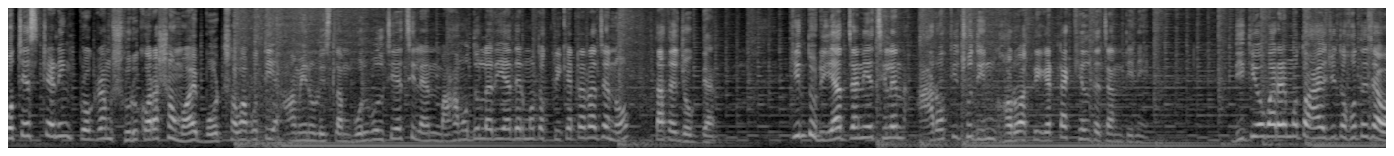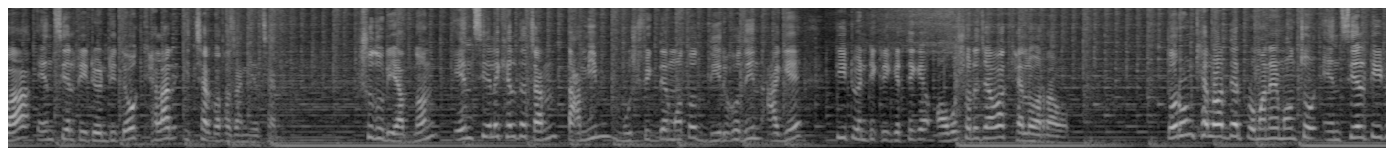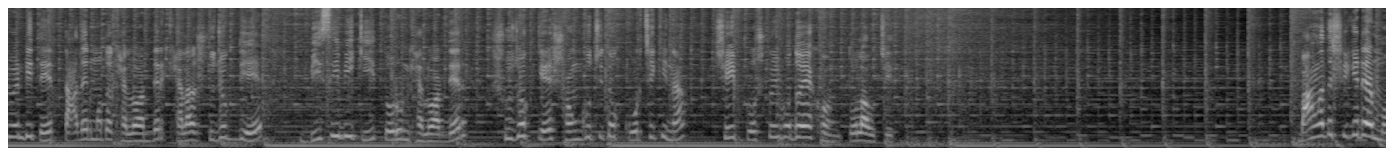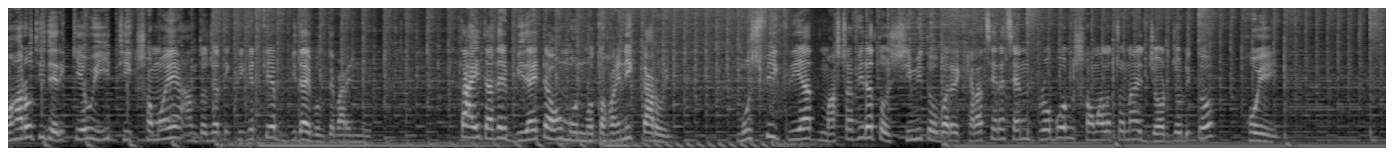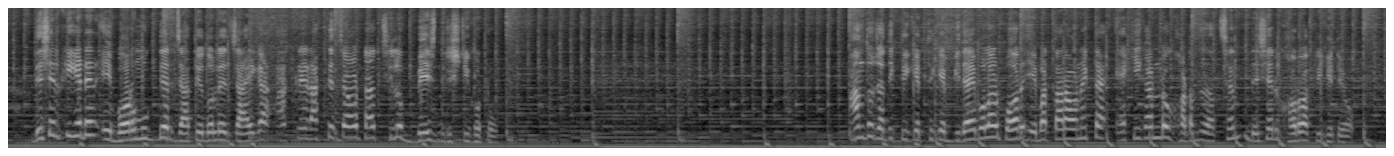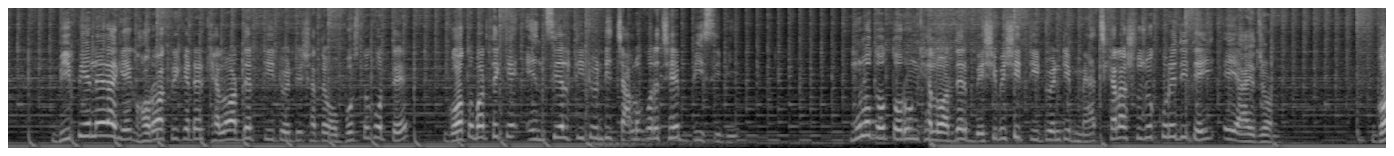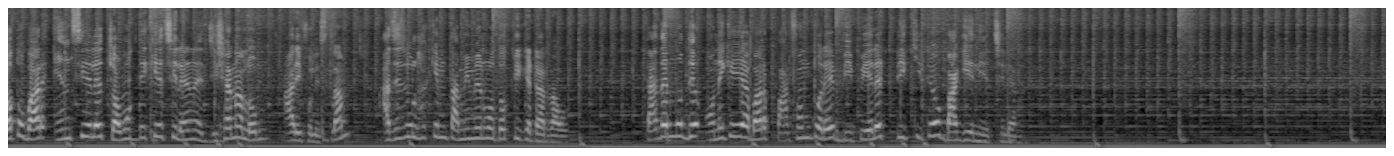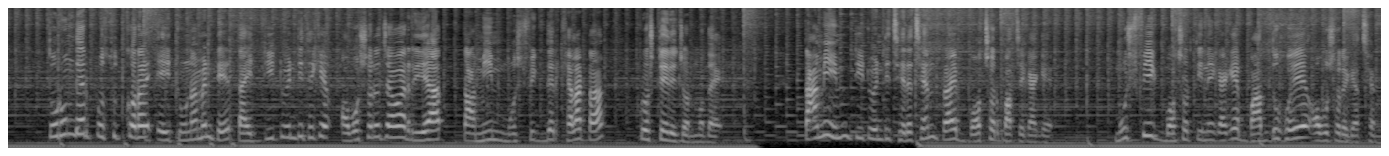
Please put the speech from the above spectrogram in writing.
Coaches training programme শুরু করার সময় বোর্ড সভাপতি আমিনুল ইসলাম বুলবুল চেয়েছিলেন মাহমুদুল্লাহ রিয়াদের মতো ক্রিকেটাররা যেন তাতে যোগ দেন। কিন্তু রিয়াদ জানিয়েছিলেন আরও কিছুদিন ঘরোয়া ক্রিকেটটা খেলতে চান তিনি। দ্বিতীয়বারের মতো আয়োজিত হতে যাওয়া এনসিএল টি টোয়েন্টিতেও খেলার ইচ্ছার কথা জানিয়েছেন। শুধু রিয়াদ নন, এনসিএলে খেলতে চান তামিম, মুশফিকদের মতো দীর্ঘদিন আগে টি টোয়েন্টি ক্রিকেট থেকে অবসরে যাওয়া খেলোয়াড়রাও। তরুণ খেলোয়াড়দের প্রমাণের মঞ্চ এনসিএল টি টোয়েন্টিতে তাদের মতো খেলোয়াড়দের খেলার সুযোগ দিয়ে বিসিবি কি তরুণ খেলোয়াড়দের সুযোগকে সংকুচিত করছে কিনা সেই প্রশ্নই বোধহয় এখন তোলা উচিত। বাংলাদেশ ক্রিকেটের মহারথীদের কেউই ঠিক সময়ে আন্তর্জাতিক ক্রিকেটকে বিদায় বলতে পারেননি। তাই তাদের বিদায়টাও মন মতো হয়নি কারোই। মুশফিক, রিয়াদ মাস্টাফিরা তো সীমিত ওভারের খেলা ছেড়েছেন প্রবল সমালোচনায় জর্জরিত হয়েই। দেশের ক্রিকেটের এই বড় মুখদের জাতীয় দলের জায়গা আঁকড়ে রাখতে চাওয়াটা ছিল বেশ দৃষ্টিকটু। আন্তর্জাতিক ক্রিকেট থেকে বিদায় বলার পর এবার তারা অনেকটা একই কাণ্ড ঘটাতে যাচ্ছেন দেশের ঘরোয়া ক্রিকেটেও। বিপিএল এর আগে ঘরোয়া ক্রিকেটের খেলোয়াড়দের টি টোয়েন্টির সাথে অভ্যস্ত করতে গতবার থেকে এনসিএল টি টোয়েন্টি চালু করেছে বিসিবি। মূলত তরুণ খেলোয়াড়দের বেশি বেশি টি টোয়েন্টি ম্যাচ খেলার সুযোগ করে দিতেই এই আয়োজন। গতবার এনসিএল চমক দেখিয়েছিলেন জিশান আলম, আরিফুল ইসলাম, আজিজুল হাকিম তামিমের মতো ক্রিকেটাররাও। তাদের মধ্যে অনেকেই আবার পারফর্ম করে বিপিএল এর টিকিটেও বাগিয়ে নিয়েছিলেন। তরুণদের প্রস্তুত করা এই টুর্নামেন্টে তাই টি টোয়েন্টি থেকে অবসরে যাওয়া রিয়াদ, তামিম, মুশফিকদের খেলাটা প্রশ্নেরই জন্ম দেয়। তামিম টি টোয়েন্টি ছেড়েছেন প্রায় বছর পাঁচেক আগে। মুশফিক বছর তিনেক আগে বাধ্য হয়ে অবসরে গেছেন।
